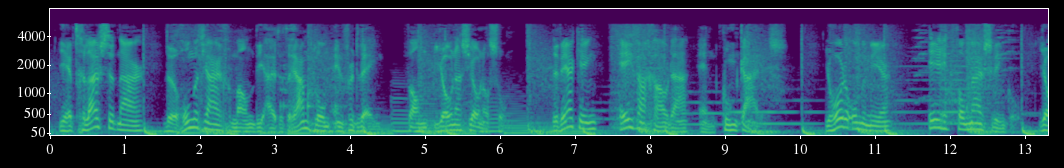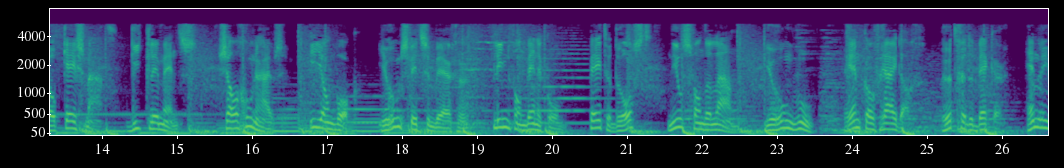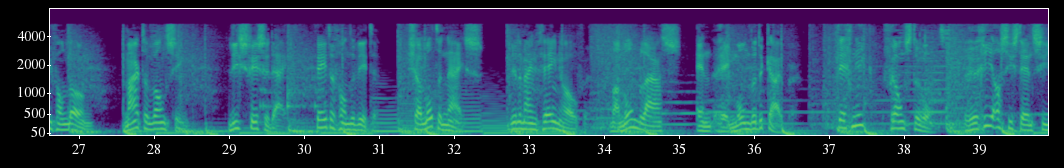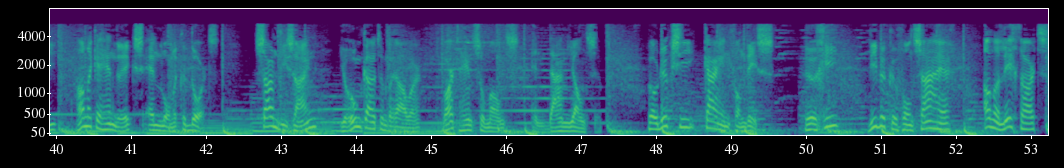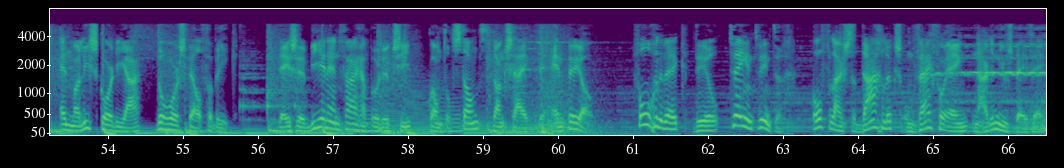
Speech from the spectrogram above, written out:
Je hebt geluisterd naar De 100-jarige man die uit het raam klom en verdween van Jonas Jonasson. De werking Eva Gouda en Koen Karis. Je hoorde onder meer Erik van Muiswinkel, Joop Keesmaat, Guy Clemens, Charles Groenhuizen, Ian Bok, Jeroen Spitsenberger, Plien van Bennekom, Peter Drost, Niels van der Laan, Jeroen Woe, Remco Vrijdag, Rutger de Bekker, Henry van Loon, Maarten Wansink, Lies Visserdijk, Peter van de Witte, Charlotte Nijs, Willemijn Veenhoven, Manon Blaas en Raymonde de Kuiper. Techniek Frans de Rond. Regieassistentie Hanneke Hendricks en Lonneke Dort. Sounddesign Jeroen Kuitenbrouwer, Bart Henselmans en Daan Jansen. Productie Karin van Dis. Regie Wiebeke von Saher, Anne Lichthart en Marlies Cordia, de Hoorspelfabriek. Deze BNN-VARA-productie kwam tot stand dankzij de NPO. Volgende week deel 22. Of luister dagelijks om 5 voor 1 naar de Nieuwsbv.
